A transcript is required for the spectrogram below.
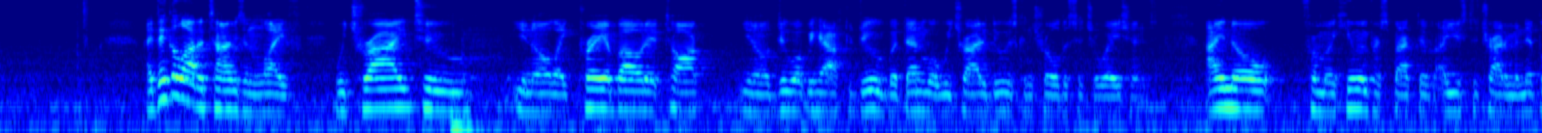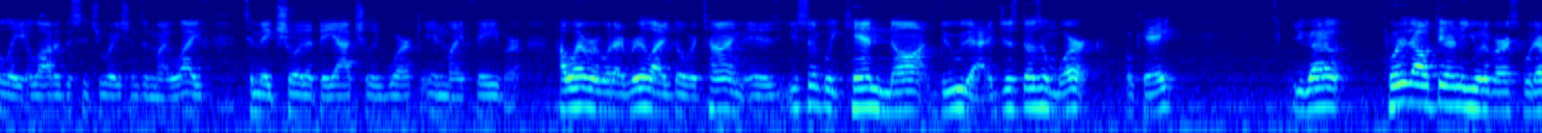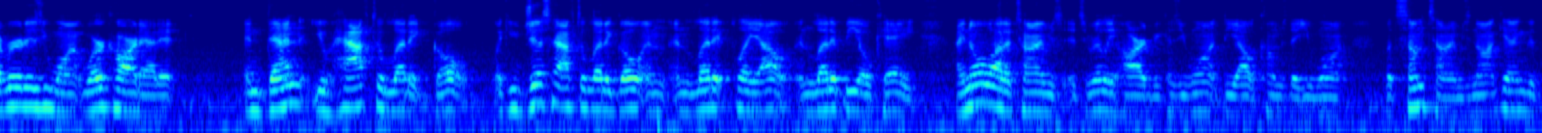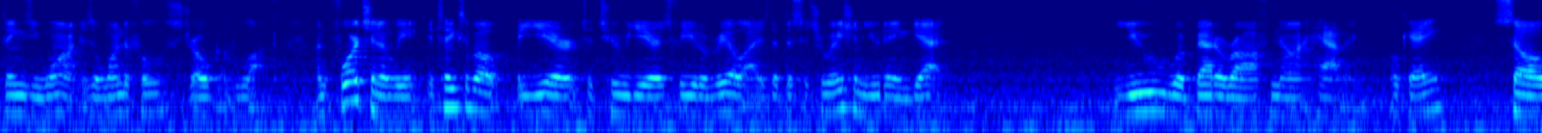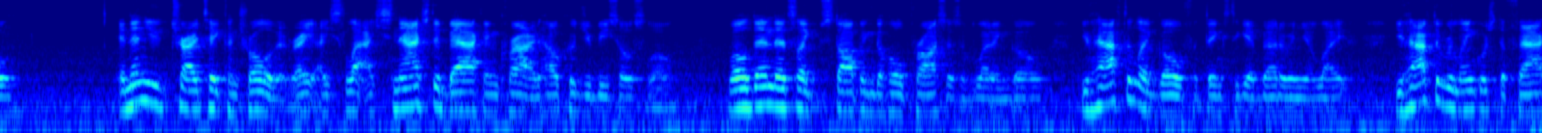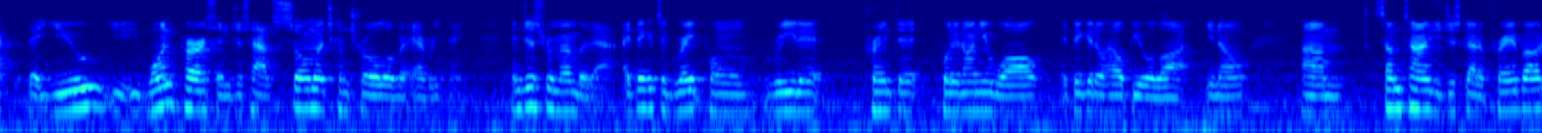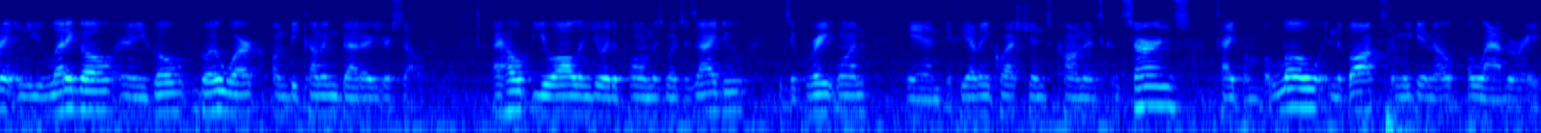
I think a lot of times in life we try to, you know, like pray about it, talk, you know, do what we have to do, but then what we try to do is control the situations. I know from a human perspective, I used to try to manipulate a lot of the situations in my life to make sure that they actually work in my favor. However, what I realized over time is you simply cannot do that. It just doesn't work, okay? You gotta put it out there in the universe, whatever it is you want, work hard at it, and then you have to let it go. Like you just have to let it go and, and let it play out and let it be okay. I know a lot of times it's really hard because you want the outcomes that you want, but sometimes not getting the things you want is a wonderful stroke of luck. Unfortunately, it takes about a year to two years for you to realize that the situation you didn't get, you were better off not having. Okay? So and then you try to take control of it, right? I sla- I snatched it back and cried, "How could you be so slow?" Well, then that's like stopping the whole process of letting go. You have to let go for things to get better in your life. You have to relinquish the fact that you, you one person, just have so much control over everything. And just remember that. I think it's a great poem. Read it, print it, put it on your wall. I think it'll help you a lot, you know. Um, sometimes you just got to pray about it and you let it go and then you go go to work on becoming better yourself. I hope you all enjoy the poem as much as i do. It's a great one. And if you have any questions comments concerns type them below in the box and we can elaborate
